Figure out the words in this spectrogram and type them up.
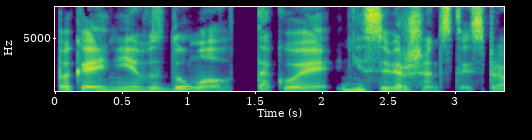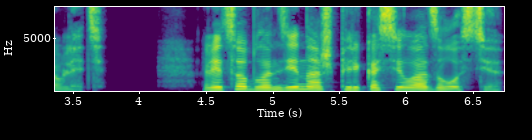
Пока я не вздумал такое несовершенство исправлять. Лицо блондина аж перекосило от злости.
